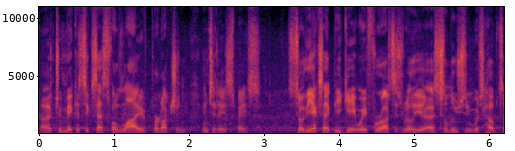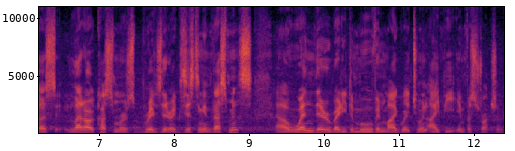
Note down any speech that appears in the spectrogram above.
uh, to make a successful live production in today's space. So the XIP gateway for us is really a solution which helps us let our customers bridge their existing investments uh, when they're ready to move and migrate to an IP infrastructure.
